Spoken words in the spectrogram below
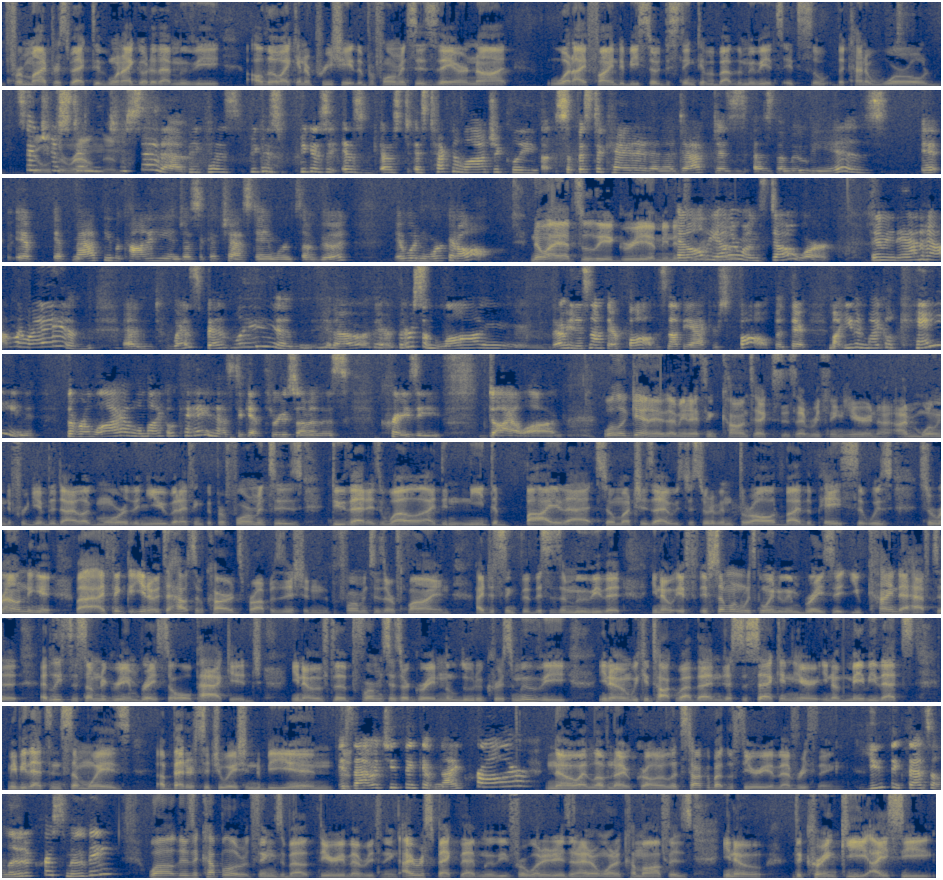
from my perspective, when I go to that movie, although I can appreciate the performances, they are not what I find to be so distinctive about the movie. It's it's the, the kind of world it's built around them. You say that because because because as as, as technologically sophisticated and adept as as the movie is, if if if Matthew McConaughey and Jessica Chastain weren't so good, it wouldn't work at all. No, I absolutely agree. I mean, and all the other ones don't work. I mean, Anne Hathaway and and Wes Bentley, and you know, there there's some long. I mean, it's not their fault. It's not the actor's fault, but they're even Michael Caine, the reliable Michael Caine, has to get through some of this crazy dialogue. Well, again, I mean, I think context is everything here, and I'm willing to forgive the dialogue more than you, but I think the performances do that as well. I didn't need to buy that so much as I was just sort of enthralled by the pace that was surrounding it. But I think, you know, it's a House of Cards proposition. The performances are fine. I just think that this is a movie that, you know, if, if someone was going to embrace it, you kind of have to, at least to some degree, embrace the whole package. You know, if the performances are great in a ludicrous movie, you know, and we could talk about that in just a second here, you know, maybe that's maybe that's in some ways a better situation to be in. Is that what you think of Nightcrawler? No, I love Nightcrawler. Let's talk about the theory of everything. You think that's a ludicrous movie? Well, there's a couple of things about Theory of Everything. I respect that movie for what it is, and I don't want to come off as, you know, the cranky, icy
